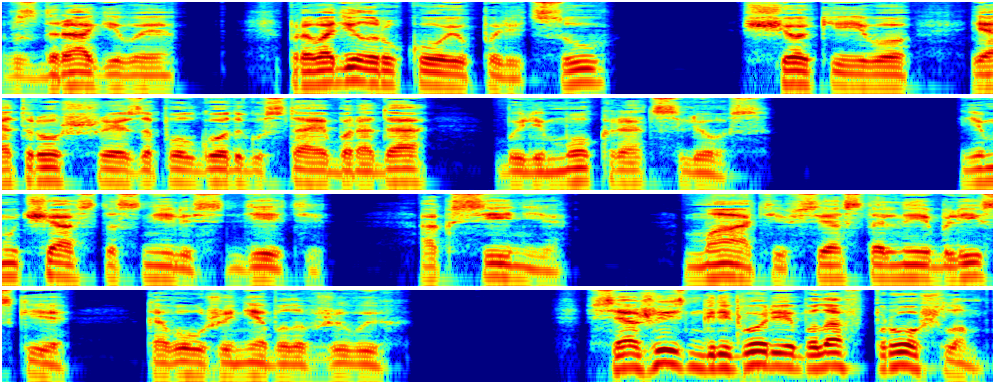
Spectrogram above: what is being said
вздрагивая, проводил рукою по лицу, щеки его и отросшая за полгода густая борода были мокры от слез. Ему часто снились дети, Аксинья, мать и все остальные близкие, кого уже не было в живых. Вся жизнь Григория была в прошлом,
